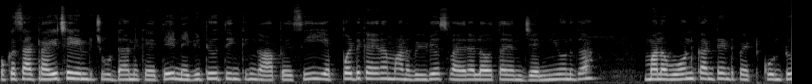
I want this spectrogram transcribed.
ఒకసారి ట్రై చేయండి చూడ్డానికైతే నెగిటివ్ థింకింగ్ ఆపేసి ఎప్పటికైనా మన వీడియోస్ వైరల్ అవుతాయని జెన్యున్గా మన ఓన్ కంటెంట్ పెట్టుకుంటూ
